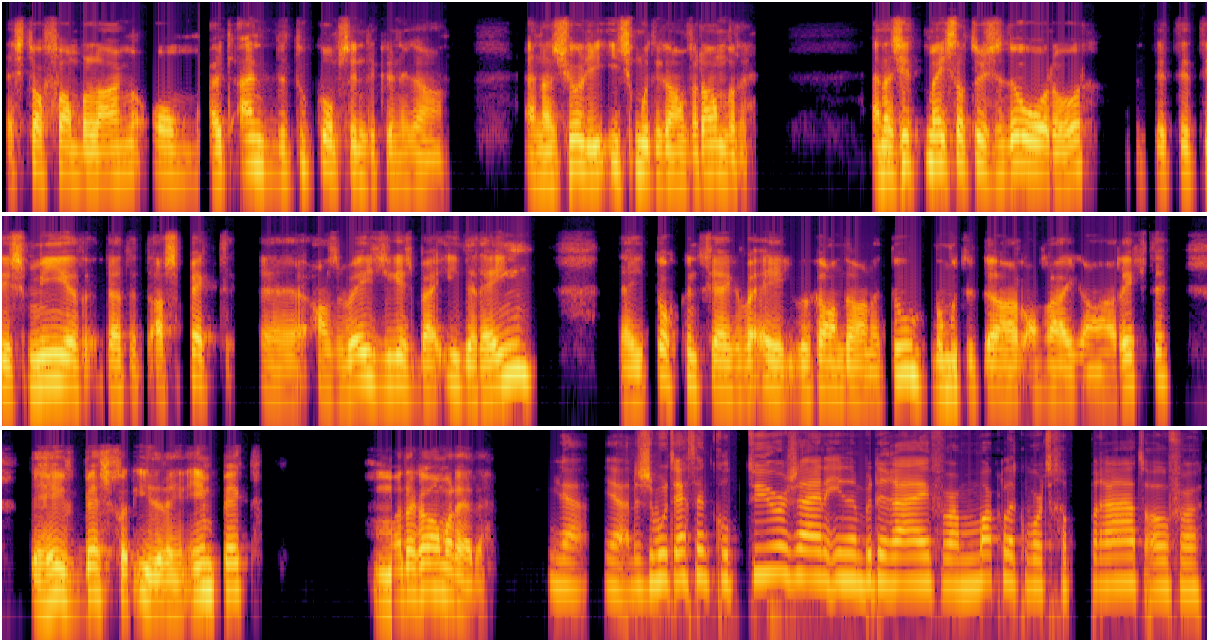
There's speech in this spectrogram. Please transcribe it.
is toch van belang om uiteindelijk de toekomst in te kunnen gaan. En dan zul je iets moeten gaan veranderen. En dat zit meestal tussen de oren hoor. Het, het is meer dat het aspect uh, aanwezig is bij iedereen dat je toch kunt zeggen, hey, we gaan daar naartoe, we moeten daar ons eigen aan richten. Dat heeft best voor iedereen impact, maar dat gaan we redden. Ja, ja, dus er moet echt een cultuur zijn in een bedrijf waar makkelijk wordt gepraat over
